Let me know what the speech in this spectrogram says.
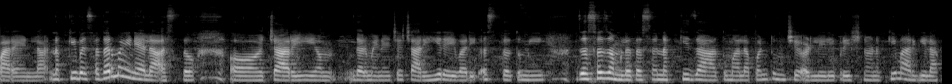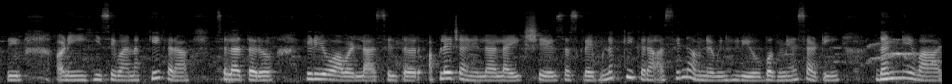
पारायणला नक्की बसा. दर महिन्याला असतं चारही दर महिन्याच्या चारही रविवारी असतं. तुम्ही जसं जमलं तसं नक्की जा. तुम्हाला पण तुमचे अडलेले प्रश्न नक्की मार्गी लागतील आणि ही सेवा नक्की करा. चला तर व्हिडिओ आवडला असेल तर आपल्या चॅनलला लाईक शेअर सबस्क्राईब नक्की करा. असे नवनवीन व्हिडिओ बघण्यासाठी धन्यवाद.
